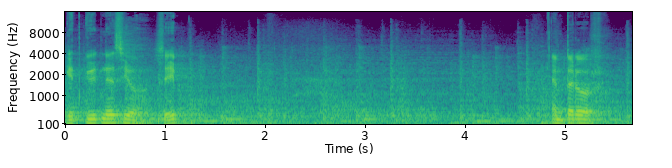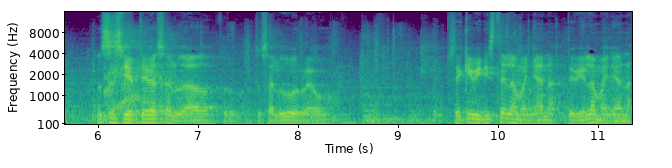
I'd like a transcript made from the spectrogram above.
Get good, necio. Sí. Emperor. No sé si ya te había saludado, pero te saludo de nuevo. Sé que viniste en la mañana, te vi en la mañana.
